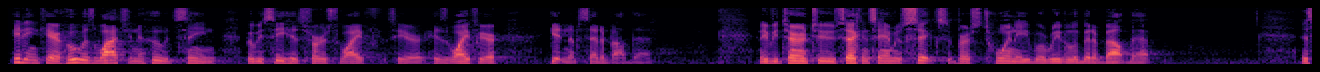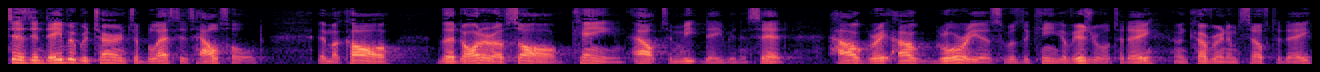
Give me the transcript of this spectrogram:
He didn't care who was watching and who had seen, but we see his first wife here, his wife here, getting upset about that. And if you turn to 2 Samuel 6, verse 20, we'll read a little bit about that. It says, Then David returned to bless his household, and Michal, the daughter of Saul, came out to meet David and said, how great, how glorious was the king of Israel today, uncovering himself today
